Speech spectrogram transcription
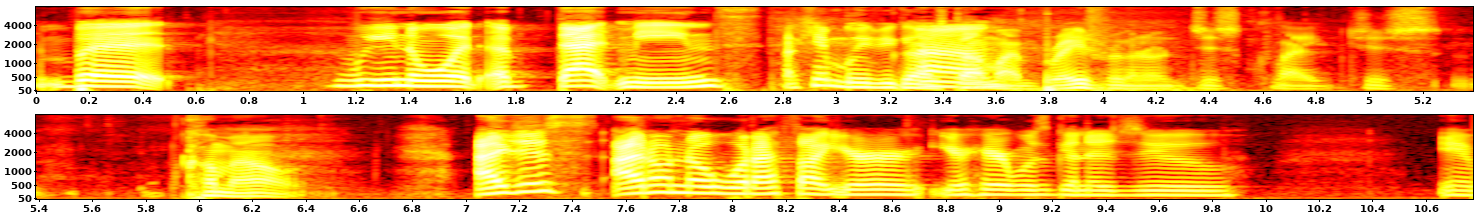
but we know what uh, that means. I can't believe you guys thought Um, my braids were gonna just like just come out. I just I don't know what I thought your your hair was gonna do in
